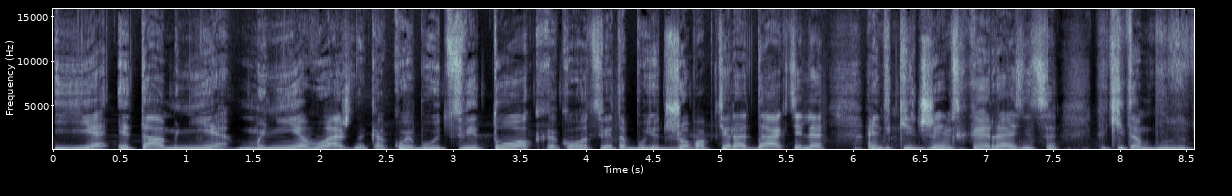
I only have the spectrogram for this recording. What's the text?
я, это мне. Мне важно, какой будет цветок, какого цвета будет жопа птеродактиля. Они такие, Джеймс, какая разница? Какие там будут,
